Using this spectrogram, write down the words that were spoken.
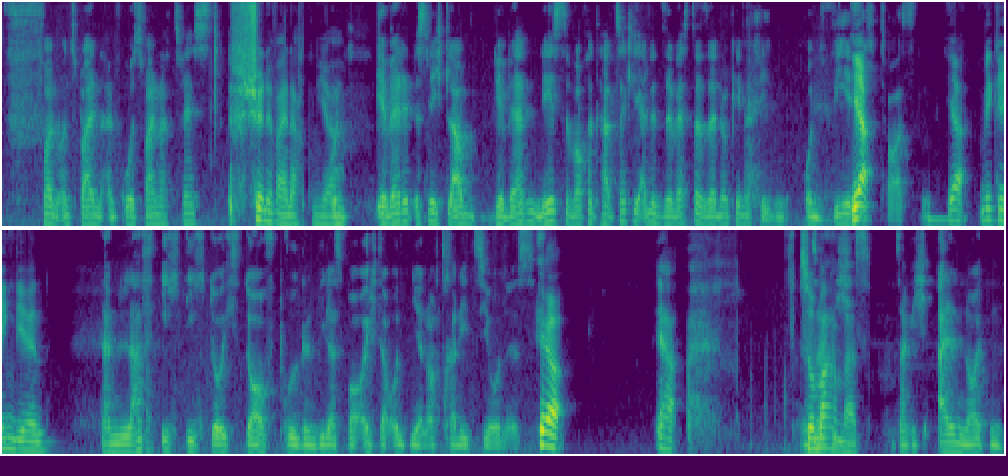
von uns beiden ein frohes Weihnachtsfest. Schöne Weihnachten, ja. Und ihr werdet es nicht glauben, wir werden nächste Woche tatsächlich eine Silvestersendung hinkriegen. Und wir Ja. nicht, Thorsten. ja, wir kriegen die hin. Dann lass ich dich durchs Dorf prügeln, wie das bei euch da unten ja noch Tradition ist. Ja. Ja. So sag machen wir's. Dann sage ich allen Leuten,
